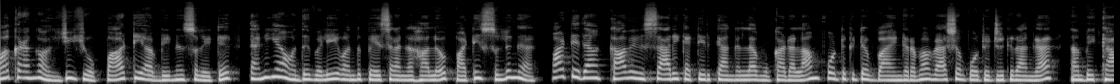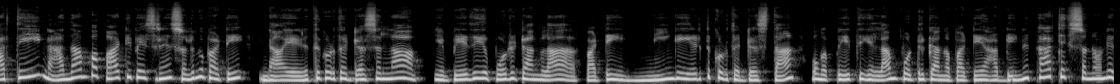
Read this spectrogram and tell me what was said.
பாக்குறாங்க ஐயோ பாட்டி அப்படின்னு சொல்லிட்டு தனியா வந்து வெளியே வந்து பேசுறாங்க. ஹலோ பாட்டி சொல்லுங்க. பாட்டி தான் காவி சாரி கட்டியிருக்காங்கல்ல முக்காடெல்லாம் போட்டுக்கிட்டு பயங்கரமா வேஷம் போட்டுட்டு இருக்கிறாங்க தம்பி கார்த்தி நான் தான்ப்பா பாட்டி பேசுறேன். சொல்லுங்க பாட்டி. நான் எடுத்து கொடுத்த ட்ரெஸ் எல்லாம் என் பேத்திக போட்டுட்டாங்களா? பாட்டி நீங்க எடுத்து கொடுத்த ட்ரெஸ் தான் உங்க பேத்திக எல்லாம் போட்டிருக்காங்க பாட்டி அப்படின்னு கார்த்திக் சொன்னோடனே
